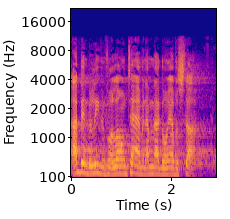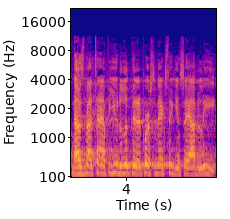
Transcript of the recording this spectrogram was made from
I've been believing for a long time and I'm not going to ever stop. Now it's about time for you to look to that person next to you and say, I believe.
